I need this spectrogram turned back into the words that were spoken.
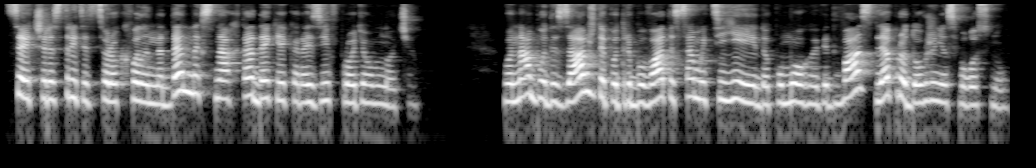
це через 30-40 хвилин на денних снах та декілька разів протягом ночі. Вона буде завжди потребувати саме цієї допомоги від вас для продовження свого сну.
